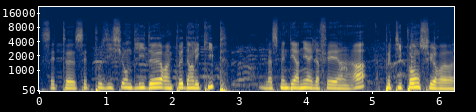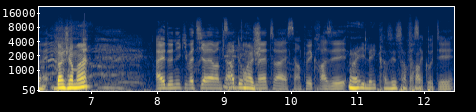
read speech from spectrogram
cette, euh, cette position de leader un peu dans l'équipe. La semaine dernière, il a fait un ah, petit pont sur euh, Ouais. Benjamin. Ah, et Denis qui va tirer à 25 Ah, dommage. mètres. Ouais, c'est un peu écrasé. Ouais, il a écrasé sa passe à frappe. côté.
